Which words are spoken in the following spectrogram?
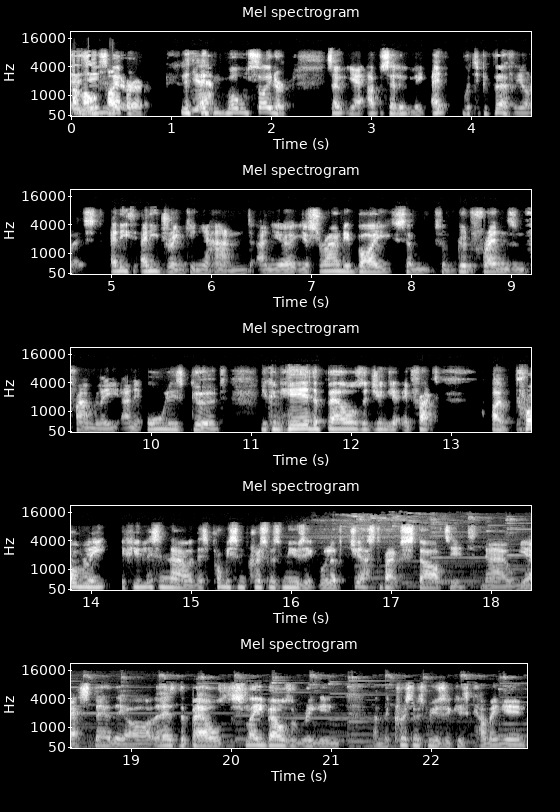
A mulled cider. Better yeah, mulled cider. So yeah, absolutely. And well, to be perfectly honest, any any drink in your hand, and you're you're surrounded by some some good friends and family, and it all is good. You can hear the bells are jingling. In fact, I probably, if you listen now, there's probably some Christmas music will have just about started now. Yes, there they are. There's the bells. The sleigh bells are ringing, and the Christmas music is coming in.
